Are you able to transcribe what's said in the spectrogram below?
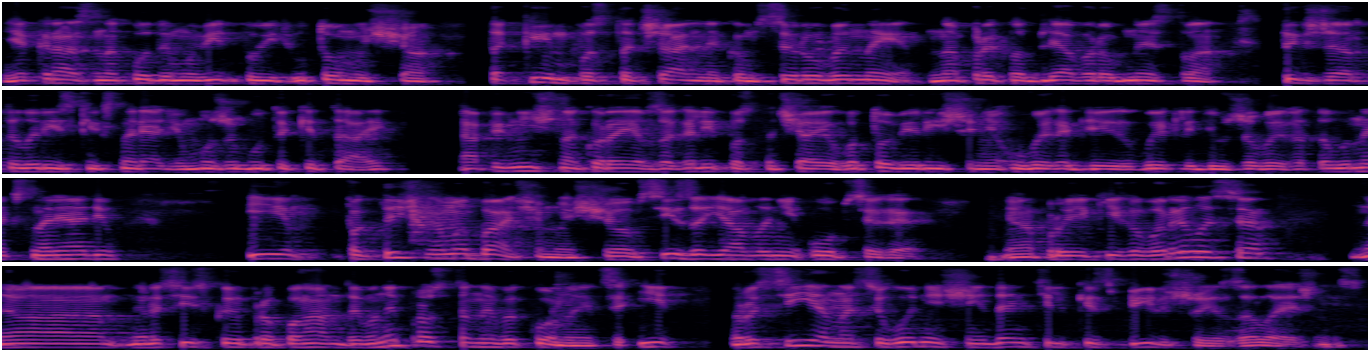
якраз знаходимо відповідь у тому, що таким постачальником сировини, наприклад, для виробництва тих же артилерійських снарядів, може бути Китай. А Північна Корея взагалі постачає готові рішення у вигляді вигляді вже виготовлених снарядів. І фактично ми бачимо, що всі заявлені обсяги, е, про які говорилося е, російської пропаганди, вони просто не виконуються. І Росія на сьогоднішній день тільки збільшує залежність.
